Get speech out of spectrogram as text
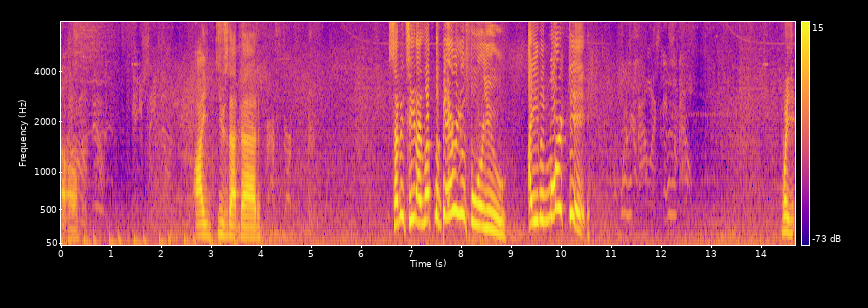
Uh-oh. I used that bad. 17, I left the barrier for you! I even marked it! Wait.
